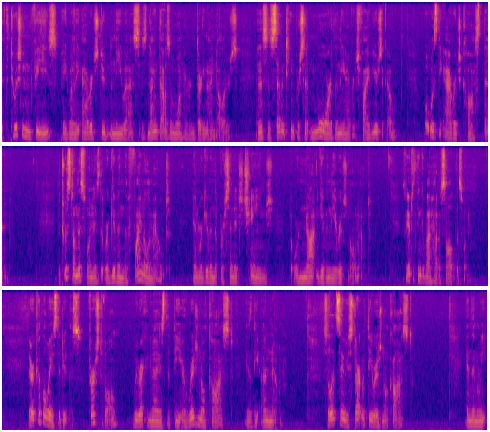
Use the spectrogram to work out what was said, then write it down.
If the tuition and fees paid by the average student in the U.S. is $9,139, and this is 17% more than the average five years ago, what was the average cost then? The twist on this one is that we're given the final amount, and we're given the percentage change, but we're not given the original amount. So we have to think about how to solve this one. There are a couple ways to do this. First of all, we recognize that the original cost is the unknown. So let's say we start with the original cost, and then we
